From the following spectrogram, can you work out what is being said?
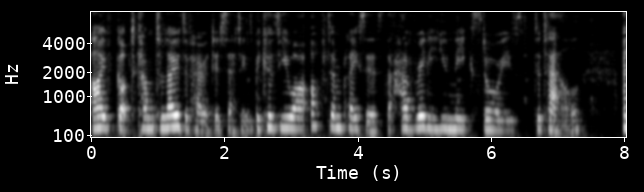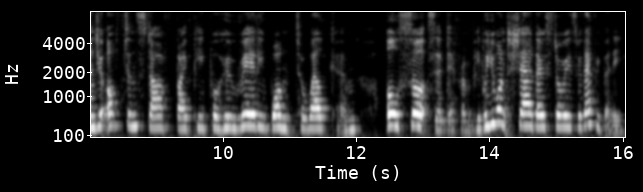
I've got to come to loads of heritage settings because you are often places that have really unique stories to tell and you're often staffed by people who really want to welcome all sorts of different people. You want to share those stories with everybody.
